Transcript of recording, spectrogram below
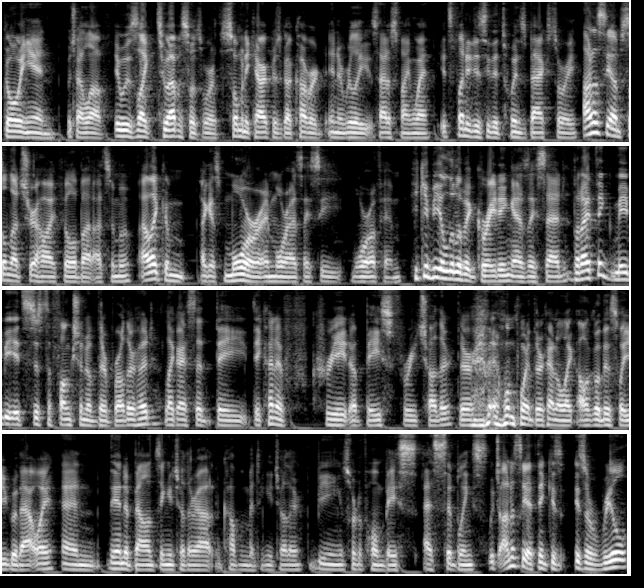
going in, which I love. It was like two episodes worth. So many characters got covered in a really satisfying way. It's funny to see the twins' backstory. Honestly, I'm still not sure how I feel about Atsumu. I like him, I guess, more and more as I see more of him. He can be a little bit grating, as I said, but I think maybe it's just a function of their brotherhood. Like I said, they they kind of create a base for each other. They're at one point they're kind of like, I'll go this way, you go that way, and they end up balancing each other out and complementing each other, being sort of home base as siblings, which honestly I think is is a real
